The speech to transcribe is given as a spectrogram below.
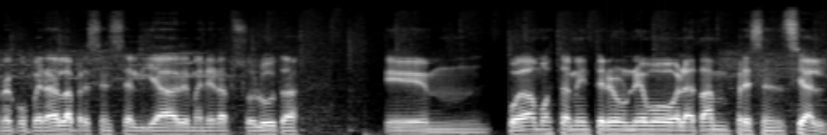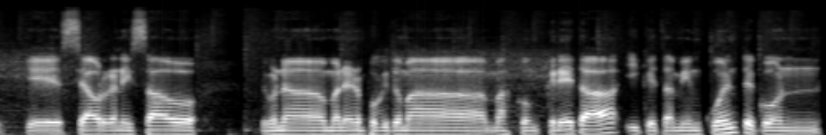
recuperar la presencialidad de manera absoluta, em, podamos también tener un Evo Latam presencial, que sea organizado de una manera un poquito más, más concreta y que también cuente con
